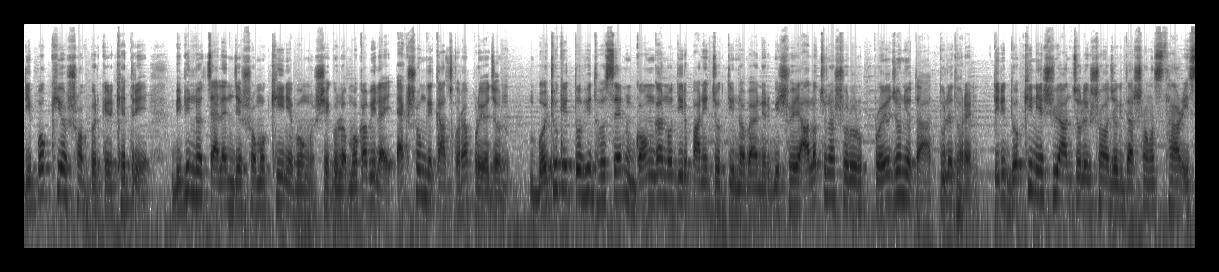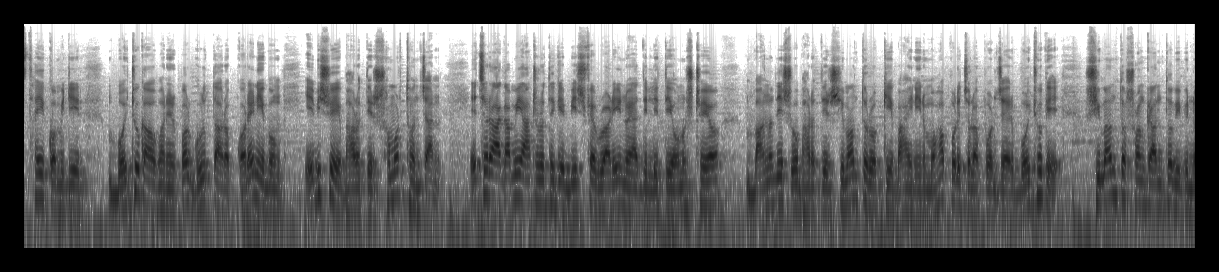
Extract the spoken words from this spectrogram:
দ্বিপক্ষীয় সম্পর্কের ক্ষেত্রে বিভিন্ন চ্যালেঞ্জের সম্মুখীন এবং সেগুলো মোকাবিলায় একসঙ্গে কাজ করা প্রয়োজন। বৈঠকে তহিদ হোসেন গঙ্গা নদীর পানি চুক্তি নবায়নের বিষয়ে আলোচনা শুরুর প্রয়োজনীয়তা তুলে ধরেন। তিনি দক্ষিণ এশীয় আঞ্চলিক সহযোগিতা সংস্থার স্থায়ী কমিটির বৈঠক আহ্বানের উপর গুরুত্ব আরোপ করেন এবং এ বিষয়ে ভারতের সমর্থন চান। এছাড়া আগামী আঠারো থেকে বিশ ফেব্রুয়ারি নয়াদিল্লিতে অনুষ্ঠেয় বাংলাদেশ ও ভারতের সীমান্তরক্ষী বাহিনীর মহাপরিচালক পর্যায়ের বৈঠকে সীমান্ত সংক্রান্ত বিভিন্ন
